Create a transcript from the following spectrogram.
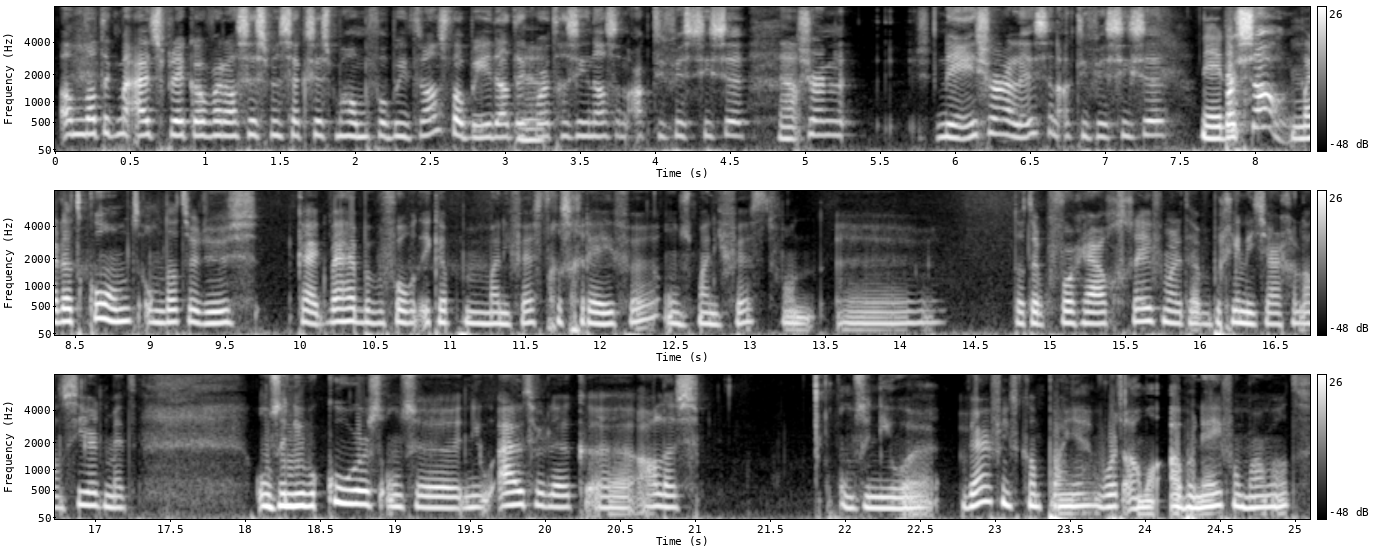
Omdat ik me uitspreek over racisme, seksisme, homofobie, transfobie. Dat ik Ja. word gezien als een activistische... Ja. journa- nee, journalist. Een activistische Nee, dat, persoon. maar dat komt omdat er dus... Kijk, wij hebben bijvoorbeeld... Ik heb een manifest geschreven. Ons manifest van... eh, dat heb ik vorig jaar al geschreven, maar dat hebben we begin dit jaar gelanceerd met onze nieuwe koers, onze nieuw uiterlijk, eh, alles. Onze nieuwe wervingscampagne. Wordt allemaal abonnee van Marmot.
